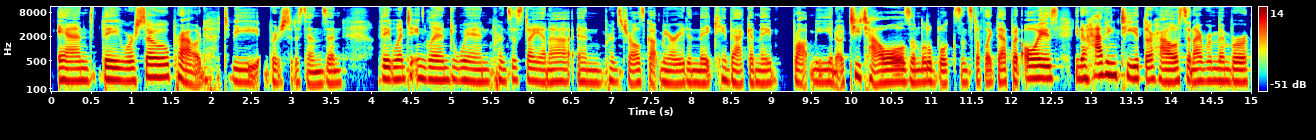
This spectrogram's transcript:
and they were so proud to be British citizens. And they went to England when Princess Diana and Prince Charles got married, and they came back and they brought me, you know, tea towels and little books and stuff like that. But always, you know, having tea at their house. And I remember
